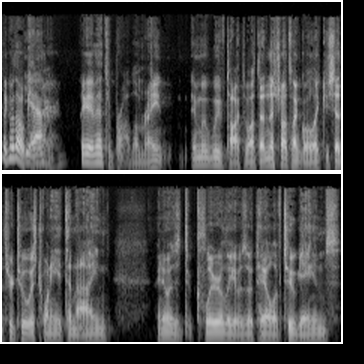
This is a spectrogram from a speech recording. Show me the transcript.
Like without yeah. Keller. Like, that's a problem, right? And we, we've talked about that. And the shots on goal, like you said, through two, it was 28 to nine. And it was clearly it was a tale of two games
